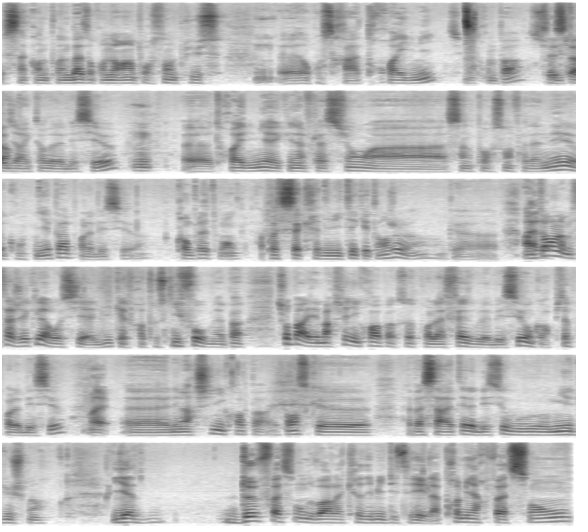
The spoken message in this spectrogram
de 50 points de base, donc on aura 1% de plus, mm. euh, donc on sera à 3,5 si je ne me trompe pas, sur le directeur de la BCE. 3,5 mm. euh, avec une inflation à 5% en fin d'année, euh, n'y est pas pour la BCE. Complètement. Après, c'est sa crédibilité qui est en jeu. Hein, donc, en temps, le message est clair aussi, elle dit qu'elle fera tout ce qu'il faut, mais pas... Toujours pareil, les marchés n'y croient pas, que ce soit pour la Fed ou la BCE, encore pire pour la BCE. les marchés n'y croient pas. Ils pensent qu'elle va s'arrêter la BCE au, au milieu du chemin. Il y a deux façons de voir la crédibilité. La première façon,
